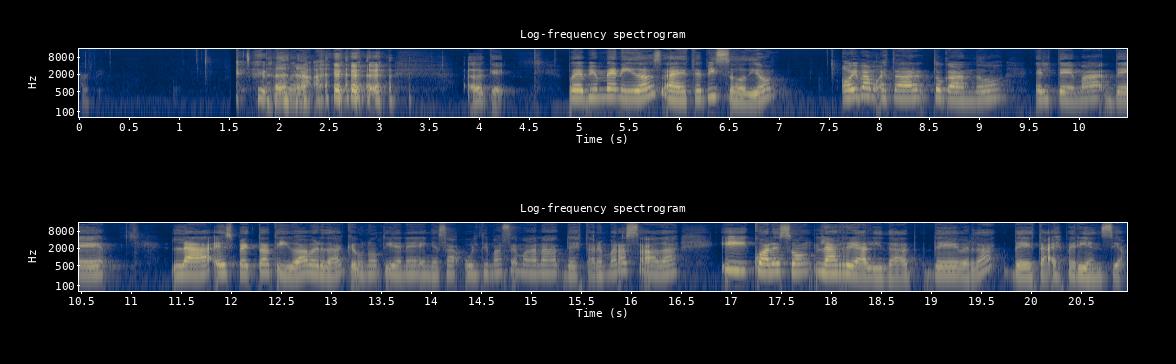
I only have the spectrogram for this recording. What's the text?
Perfecto. No, bueno. ok. Pues bienvenidos a este episodio. Hoy vamos a estar tocando el tema de la expectativa, ¿verdad?, que uno tiene en esas últimas semanas de estar embarazada y cuáles son la realidad de, ¿verdad?, de esta experiencia.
